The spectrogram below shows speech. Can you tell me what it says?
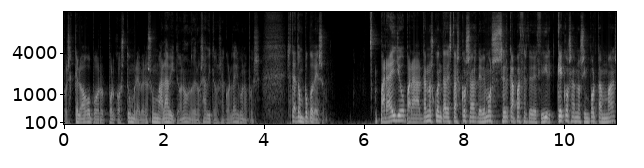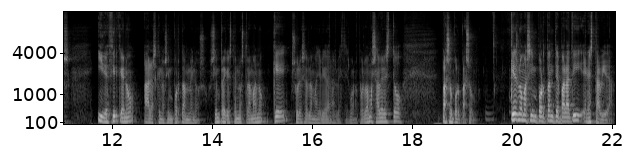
Pues es que lo hago por, costumbre, pero es un mal hábito, ¿no? Lo de los hábitos, ¿os acordáis? Bueno, pues se trata un poco de eso. Para ello, para darnos cuenta de estas cosas, debemos ser capaces de decidir qué cosas nos importan más y decir que no a las que nos importan menos, siempre que esté en nuestra mano, que suele ser la mayoría de las veces. Bueno, pues vamos a ver esto paso por paso. ¿Qué es lo más importante para ti en esta vida?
